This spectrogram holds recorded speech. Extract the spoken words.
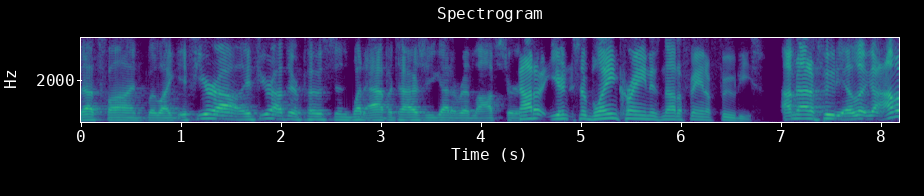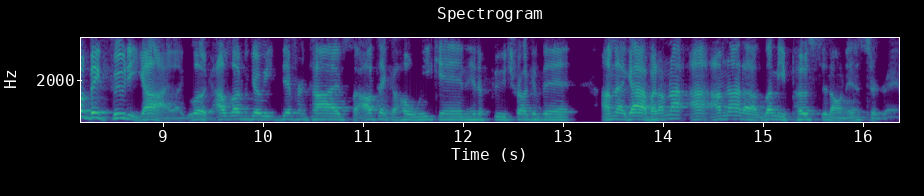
that's fine. But like, if you're out, if you're out there posting what appetizer you got at Red Lobster, not a, you're, so Blaine Crain is not a fan of foodies. I'm not a foodie. Look, I'm a big foodie guy. Like, look, I love to go eat different types. I'll take a whole weekend, hit a food truck event. I'm that guy, but I'm not. I, am not a let me post it on Instagram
